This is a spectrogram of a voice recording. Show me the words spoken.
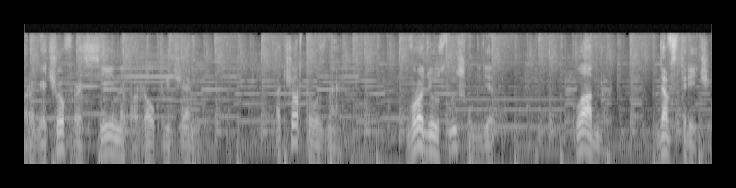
Рогачев рассеянно пожал плечами. «А черт его знает. Вроде услышал где-то. Ладно, до встречи».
